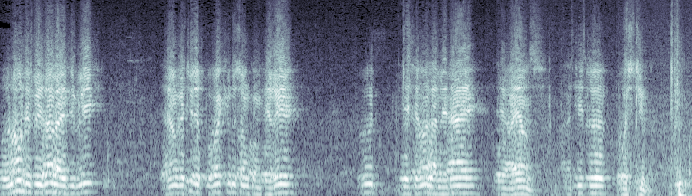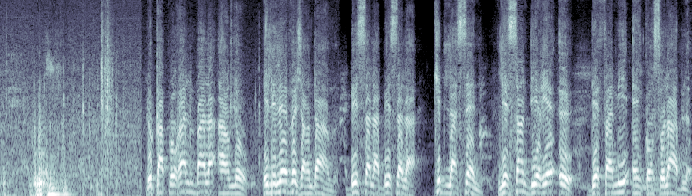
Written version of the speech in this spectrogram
au nom du président de la République et en vertu des pouvoirs qui nous sont conférés, nous décernons la médaille des rayances à titre posthume. Le caporal Mbala Arnaud et l'élève gendarme Bessala Bessala quittent la scène, laissant derrière eux des familles inconsolables.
